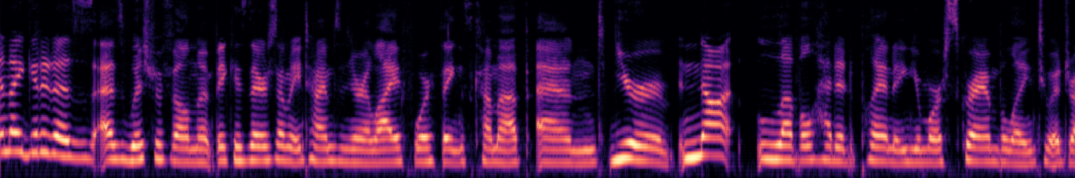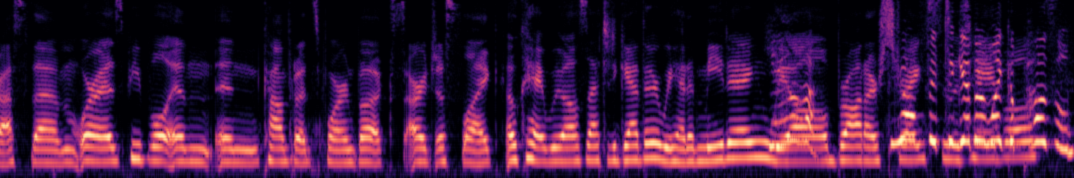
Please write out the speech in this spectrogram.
and I get it as as wish fulfillment because there are so many times in your life where things come up and you're not level headed planning, you're more scrambling to address them. Whereas people in in competence porn books are just like, okay, we all sat together, we had a meeting, we all brought our all strengths fit to the together like a table, puzzle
